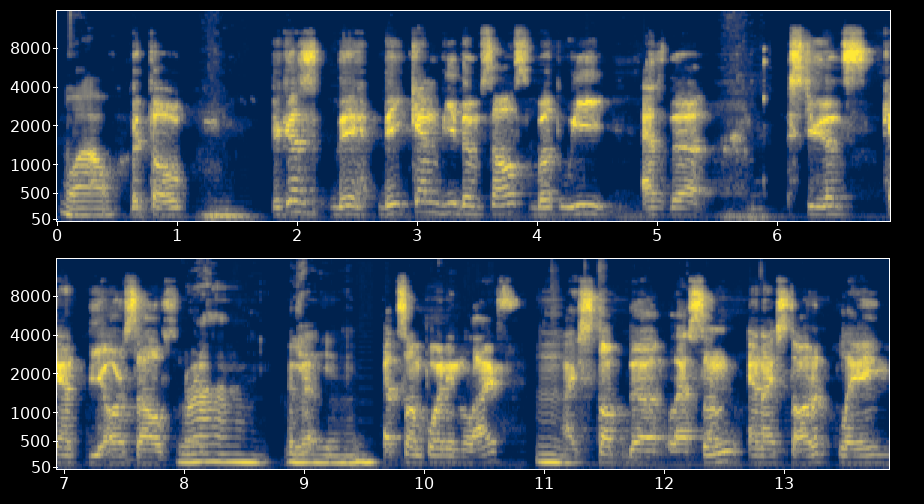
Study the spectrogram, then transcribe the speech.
Wow. Beethoven, because they they can be themselves, but we as the students can't be ourselves. right? Right. Yeah. Yeah. At some point in life, Hmm. I stopped the lesson and I started playing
